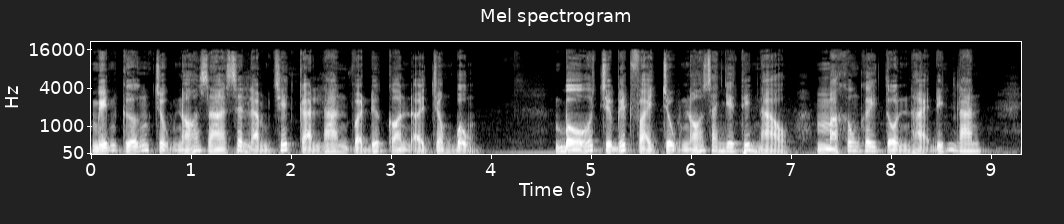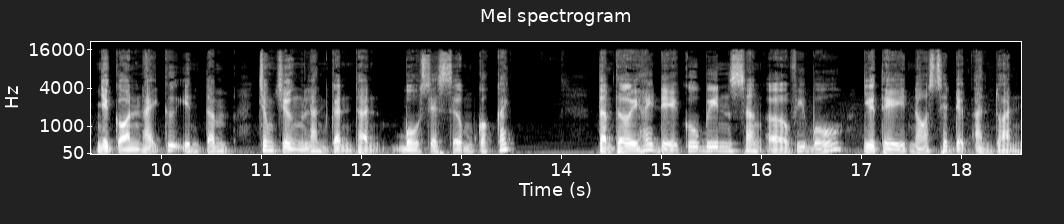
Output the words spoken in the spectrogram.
Miễn cưỡng trục nó ra sẽ làm chết cả Lan và đứa con ở trong bụng. Bố chưa biết phải trục nó ra như thế nào mà không gây tổn hại đến Lan. Nhưng con hãy cứ yên tâm, trong trường Lan cẩn thận, bố sẽ sớm có cách. Tạm thời hãy để cô Bin sang ở với bố, như thế nó sẽ được an toàn.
